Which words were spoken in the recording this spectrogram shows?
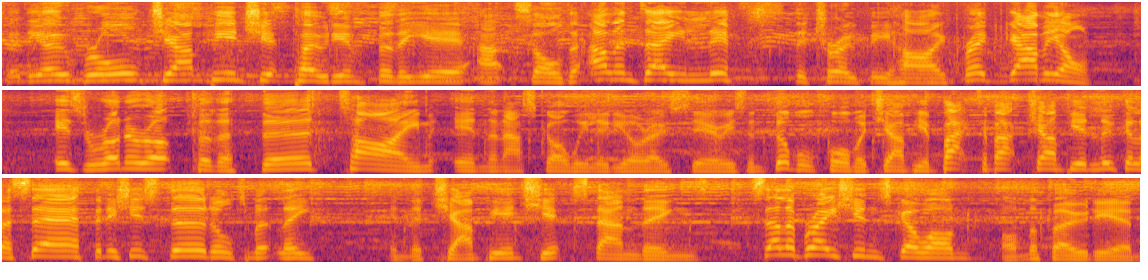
So the overall championship podium for the year at Zolder. Alon Day lifts the trophy high. Fred Gabillon is runner-up for the third time in the NASCAR Whelen Euro Series and double former champion, back-to-back champion Luca Lasser finishes third ultimately in the championship standings. Celebrations go on on the podium.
